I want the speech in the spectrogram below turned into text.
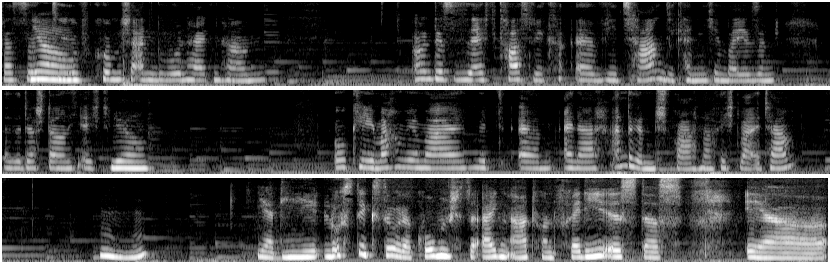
was so ja. Tiere für komische Angewohnheiten haben. Und das ist echt krass, wie, äh, wie zahm die Kaninchen bei ihr sind. Also da staune ich echt. Ja. Okay, machen wir mal mit ähm, einer anderen Sprachnachricht weiter. Mhm. Ja, die lustigste oder komischste Eigenart von Freddy ist, dass er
